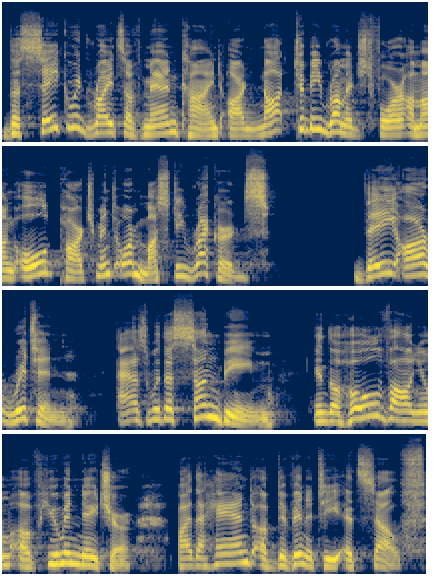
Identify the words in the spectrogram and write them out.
The sacred rights of mankind are not to be rummaged for among old parchment or musty records. They are written, as with a sunbeam, in the whole volume of human nature by the hand of divinity itself,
